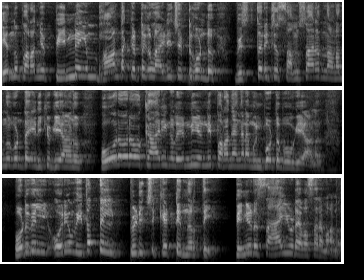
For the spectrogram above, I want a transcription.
എന്ന് പറഞ്ഞ് പിന്നെയും ഭാണ്ഡക്കെട്ടുകൾ അഴിച്ചിട്ടുകൊണ്ട് വിസ്തരിച്ച് സംസാരം നടന്നുകൊണ്ടേ ഇരിക്കുകയാണ്. ഓരോരോ കാര്യങ്ങൾ എണ്ണി എണ്ണി പറഞ്ഞ് അങ്ങനെ മുൻപോട്ട് പോവുകയാണ്. ഒടുവിൽ ഒരു വിധത്തിൽ പിടിച്ചു കെട്ടി നിർത്തി. പിന്നീട് സായിയുടെ അവസരമാണ്.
